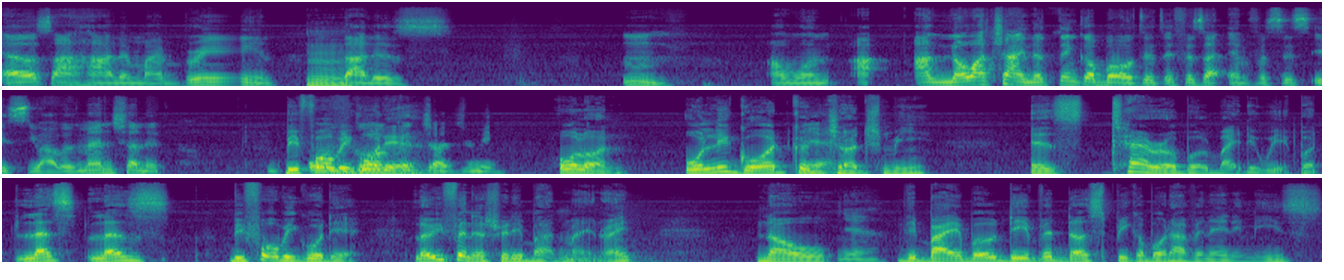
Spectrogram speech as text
else I had in my brain Hmm. that is, mm, I want. I, I know I'm trying to think about it. If it's an emphasis issue, I will mention it. Before Only we go God there, judge me. hold on. Only God could Yeah. judge me is terrible, by the way. But let's let's before we go there, let me finish with the bad mind, right? Now, Yeah. the Bible, David does speak about having enemies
